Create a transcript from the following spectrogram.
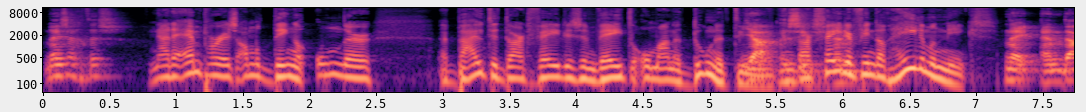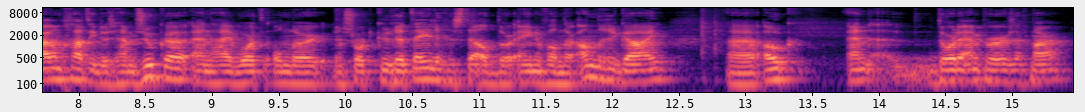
Nee, zeg het eens. Nou, de Emperor is allemaal dingen onder... eh, buiten Darth Vader zijn weten om aan het doen natuurlijk. Ja, en. Darth Vader En- vindt dat helemaal niks. Nee, en daarom gaat hij dus hem zoeken. En hij wordt onder een soort curatele gesteld door een of ander andere guy. Eh, ook en, eh, door de Emperor, zeg maar.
